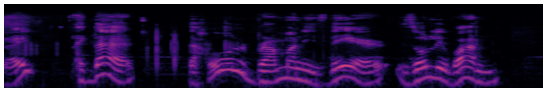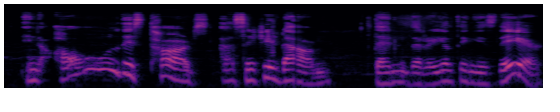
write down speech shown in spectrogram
right? Like that. The whole Brahman is there. Is only one and all these thoughts are settled down, then the real thing is there.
